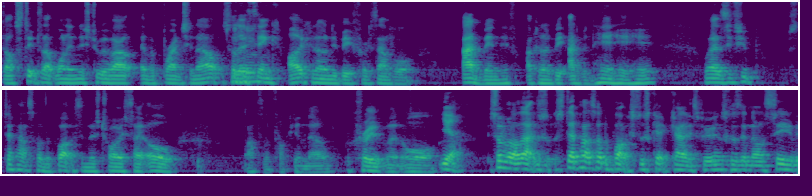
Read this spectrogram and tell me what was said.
they'll stick to that one industry without ever branching out. So they Mhm. think I can only be, for example, admin. If I can only be admin here, here, here. Whereas if you step outside the box and just try to say, oh, I don't fucking know, recruitment or Yeah. something like that. Just step outside the box, just get gain experience because then on CV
